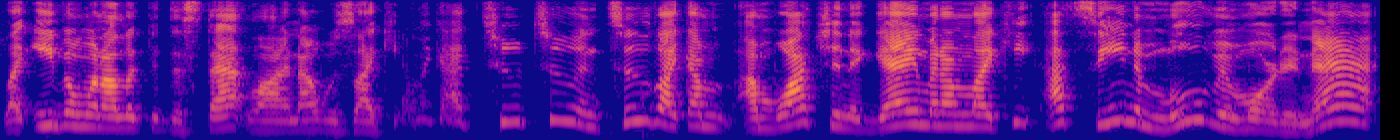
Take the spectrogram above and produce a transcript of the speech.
like even when I looked at the stat line, I was like, he only got two, two, and two. Like I'm I'm watching the game, and I'm like, he I seen him moving more than that.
